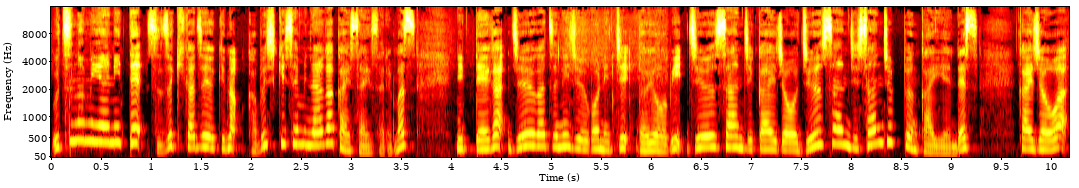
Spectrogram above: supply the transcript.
宇都宮にて、鈴木和之の株式セミナーが開催されます。日程が10月25日土曜日、13時会場、13時30分開演です。会場は、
